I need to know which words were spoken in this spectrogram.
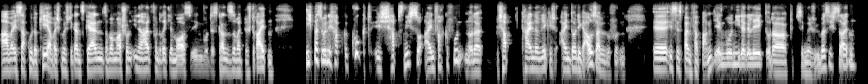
Aber ich sage, gut, okay, aber ich möchte ganz gern, sagen wir mal, schon innerhalb von Reglements irgendwo das Ganze soweit bestreiten. Ich persönlich habe geguckt, ich habe es nicht so einfach gefunden oder ich habe keine wirklich eindeutige Aussage gefunden. Äh, ist es beim Verband irgendwo niedergelegt oder gibt es irgendwelche Übersichtsseiten?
